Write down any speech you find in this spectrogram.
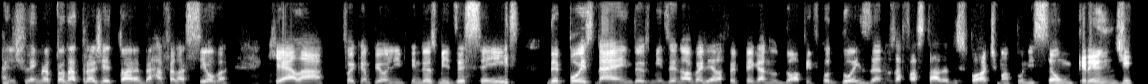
A gente lembra toda a trajetória da Rafaela Silva, que ela foi campeã olímpica em 2016, Depois, né, em 2019, ali ela foi pegar no doping, ficou dois anos afastada do esporte, uma punição grande.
